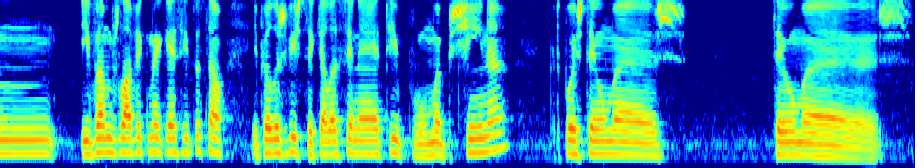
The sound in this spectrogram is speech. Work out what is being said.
Um, e vamos lá ver como é que é a situação. E pelos vistos, aquela cena é tipo uma piscina que depois tem umas. tem umas.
